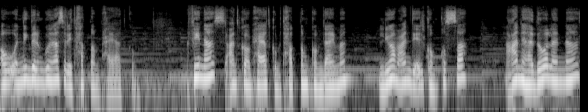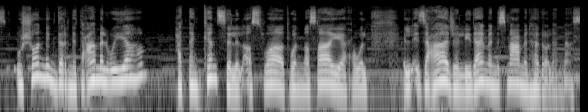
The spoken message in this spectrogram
أو نقدر نقول ناس اللي تحطم بحياتكم. في ناس عندكم بحياتكم تحطمكم دايما. اليوم عندي لكم قصة عن هذول الناس وشون نقدر نتعامل وياهم حتى نكنسل الأصوات والنصايح والإزعاج اللي دايما نسمعه من هذول الناس.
